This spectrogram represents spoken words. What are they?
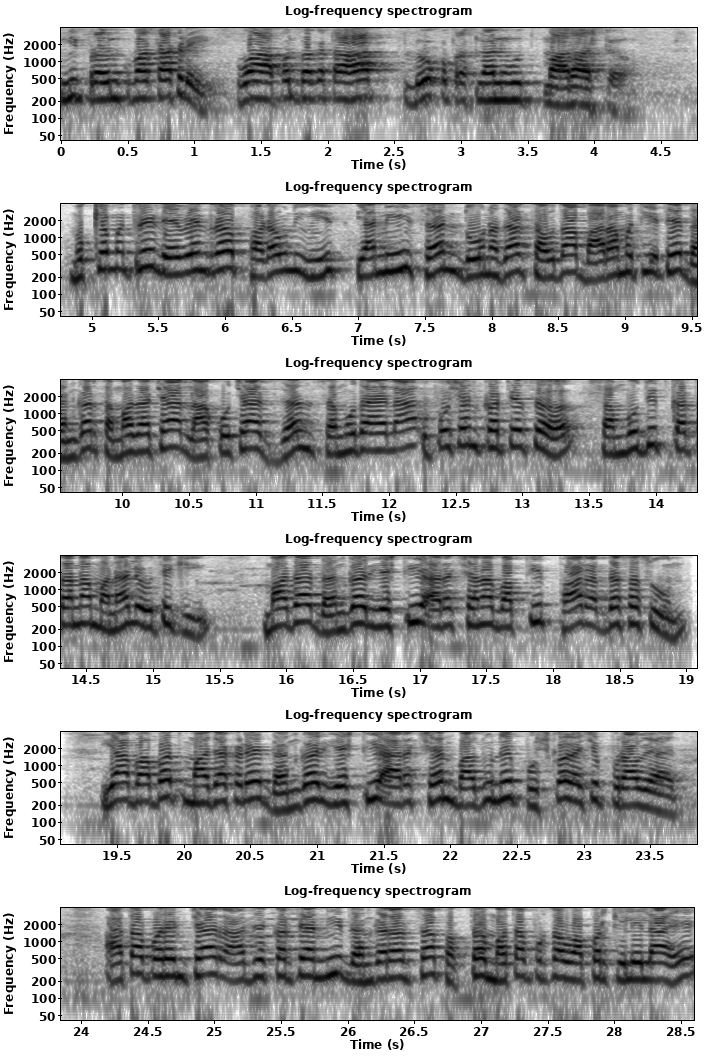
मी प्रवीण कुमार काकडे व आपण बघत आहात लोकप्रश्नान्यूज महाराष्ट्र. मुख्यमंत्री देवेंद्र फडणवीस यांनी सन दोन हजार चौदा बारामती येथे धनगर समाजाच्या लाखोच्या जनसमुदायाला उपोषणकर्तेसह संबोधित करताना म्हणाले होते की माझा धनगर एस टी आरक्षणाबाबतीत फार अभ्यास असून याबाबत माझ्याकडे धनगर एस टी आरक्षण बाजूने पुष्कळ असे पुरावे आहेत. आतापर्यंतच्या राज्यकर्त्यांनी धनगरांचा फक्त मतापुरता वापर केलेला आहे.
